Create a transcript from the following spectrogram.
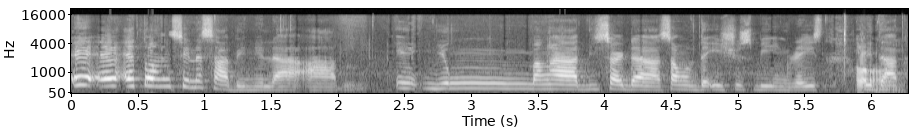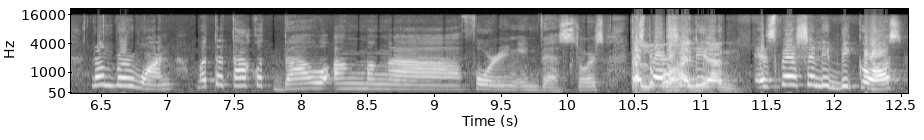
Eh, eh, ito ang sinasabi nila, um, yung mga, these are the, some of the issues being raised with Oo. that. Number one, matatakot daw ang mga foreign investors. Kalokohan Especially- yan. Especially because,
